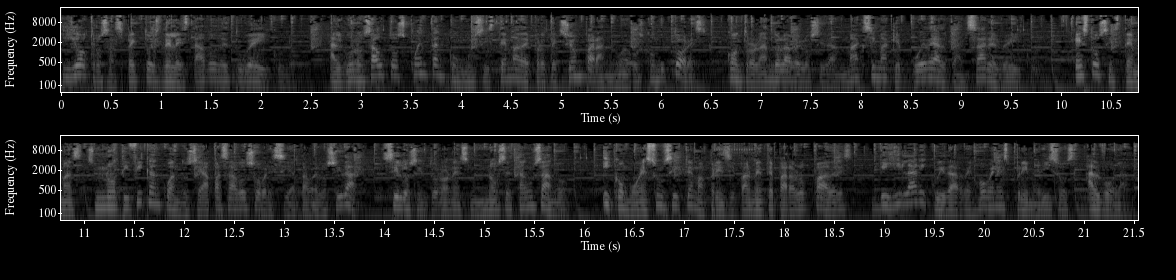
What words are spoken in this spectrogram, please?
y otros aspectos del estado de tu vehículo. Algunos autos cuentan con un sistema de protección para nuevos conductores, controlando la velocidad máxima que puede alcanzar el vehículo. Estos sistemas notifican cuando se ha pasado sobre cierta velocidad, si los cinturones no se están usando y como es un sistema principalmente para los padres, vigilar y cuidar de jóvenes primerizos al volante.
